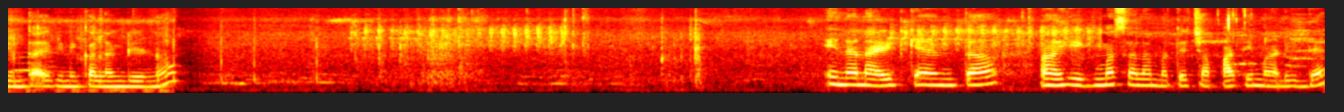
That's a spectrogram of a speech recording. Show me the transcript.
ತಿಂತಾ ಇದ್ದೀನಿ ಕಲ್ಲಂಗಡಿ ಹಣ್ಣು ಇನ್ನು ನೈಟ್ಗೆ ಅಂತ ಎಗ್ ಮಸಾಲ ಮತ್ತು ಚಪಾತಿ ಮಾಡಿದ್ದೆ.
